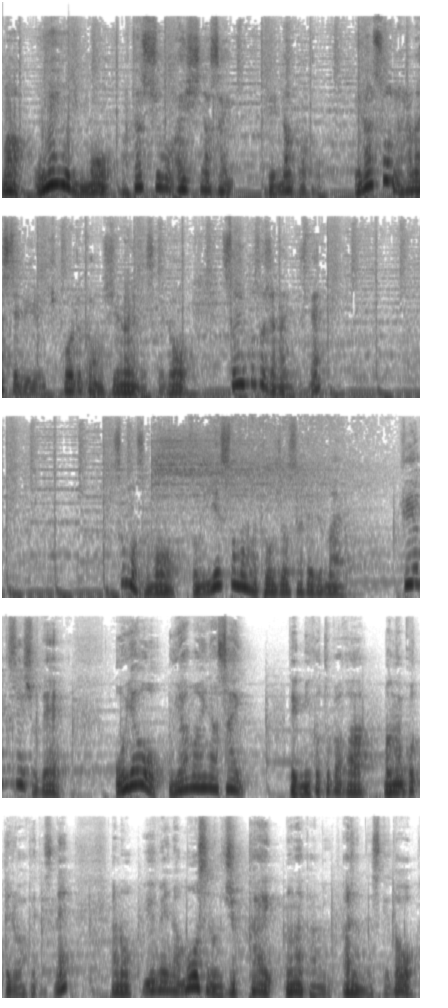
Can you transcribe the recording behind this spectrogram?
まあ、親よりも私を愛しなさいってなんかこう、偉そうに話してるように聞こえるかもしれないんですけど、そういうことじゃないんですね。そもそも、そのイエス様が登場される前、旧約聖書で、親を敬いなさいって見言葉が、ま、残ってるわけですね。あの、有名なモーセの10回の中にあるんですけど、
